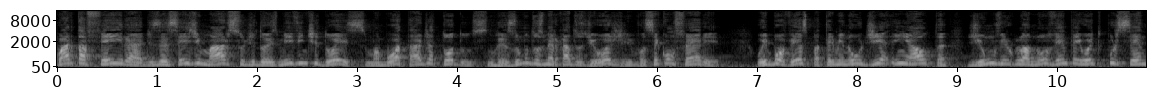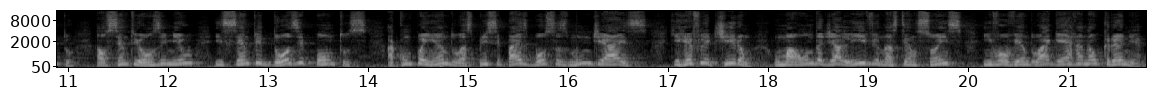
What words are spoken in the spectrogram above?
Quarta-feira, 16 de março de 2022. Uma boa tarde a todos. No resumo dos mercados de hoje, você confere. O Ibovespa terminou o dia em alta de 1,98% aos 111.112 pontos, acompanhando as principais bolsas mundiais, que refletiram uma onda de alívio nas tensões envolvendo a guerra na Ucrânia.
